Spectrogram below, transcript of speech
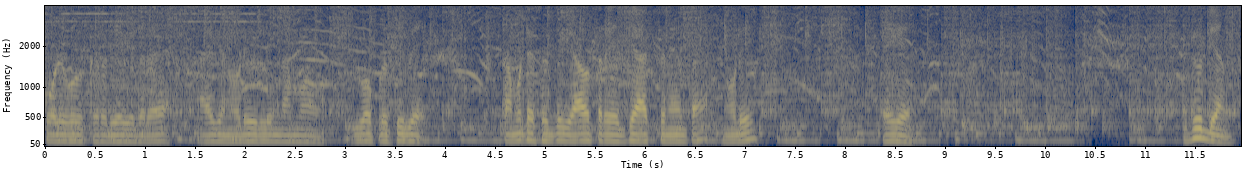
ಕೋಳಿಗಳು ರೆಡಿಯಾಗಿದ್ದಾರೆ ಹಾಗೆ ನೋಡಿ, ಇಲ್ಲಿ ನಮ್ಮ ಯುವ ಪ್ರತಿಭೆ. ತಮಟೆ ಸದ್ದಿಗೆ ಯಾವ ಥರ ಹೆಜ್ಜೆ ಹಾಕ್ತಾನೆ ಅಂತ ನೋಡಿ. ಹೇಗೆ? ಇದು ಡ್ಯಾನ್ಸ್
